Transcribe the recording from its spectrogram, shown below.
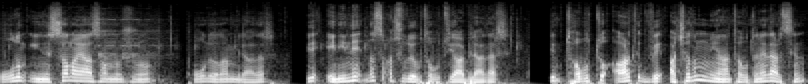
Oğlum insan ayağı sandım şunu. Ne oluyor lan birader? Bir de enine nasıl açılıyor bu tabutu ya birader? Şimdi tabutu artık açalım mı ya tabutu ne dersin?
